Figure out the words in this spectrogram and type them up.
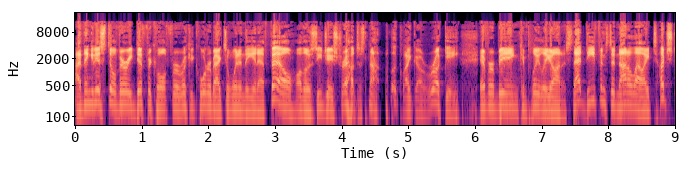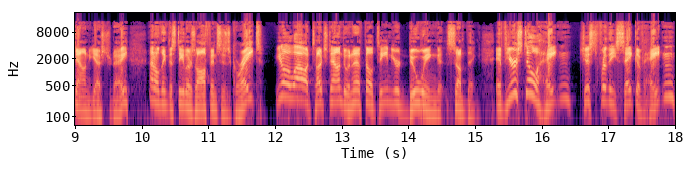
I think it is still very difficult for a rookie quarterback to win in the NFL, although CJ Stroud does not look like a rookie, if we're being completely honest. That defense did not allow a touchdown yesterday. I don't think the Steelers' offense is great. You don't allow a touchdown to an NFL team, you're doing something. If you're still hating just for the sake of hating,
